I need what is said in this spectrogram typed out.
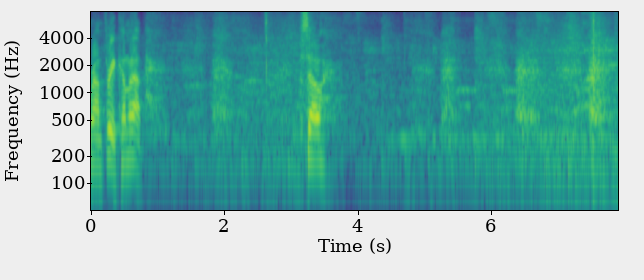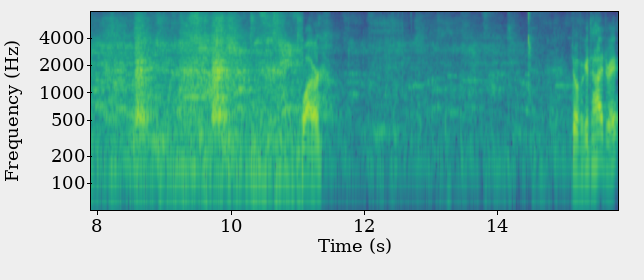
Round three coming up. So, water. Don't forget to hydrate.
